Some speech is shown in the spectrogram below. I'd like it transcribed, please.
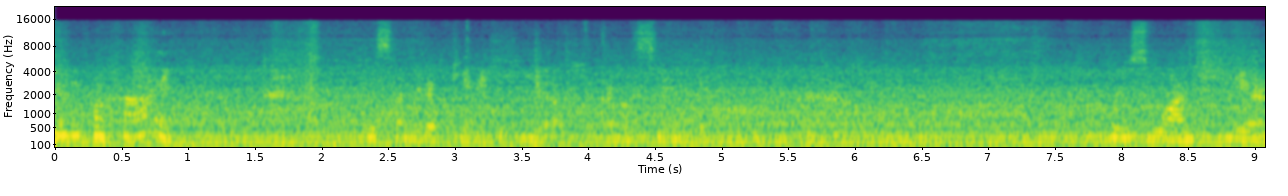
beautiful. Hi. There's a little kitty here. You cannot see anything. There's one here.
